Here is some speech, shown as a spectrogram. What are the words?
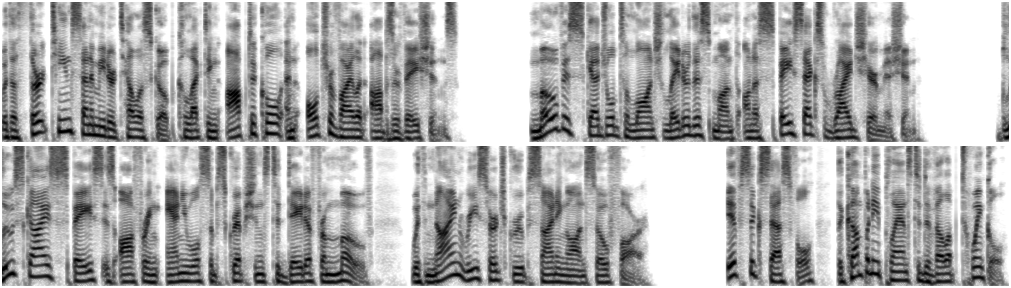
with a 13-centimeter telescope collecting optical and ultraviolet observations. Mauve is scheduled to launch later this month on a SpaceX rideshare mission. Blue Skies Space is offering annual subscriptions to data from Mauve, with nine research groups signing on so far. If successful, the company plans to develop Twinkle,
